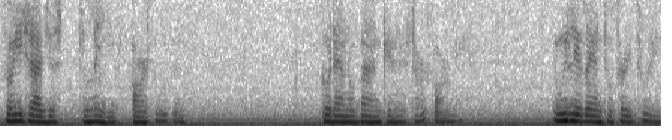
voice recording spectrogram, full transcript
So he decided just to leave Parsons and go down to Obion County and start farming. And we lived there until 33.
